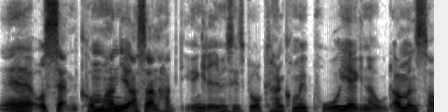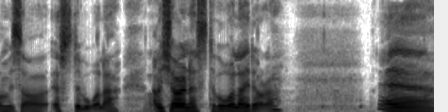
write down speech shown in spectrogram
Eh, och sen kom han ju, alltså han hade ju en grej med sitt språk, han kom ju på egna ord, ja men som vi sa, Östervåla. Ja, vi kör en Östervåla idag då. Eh,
